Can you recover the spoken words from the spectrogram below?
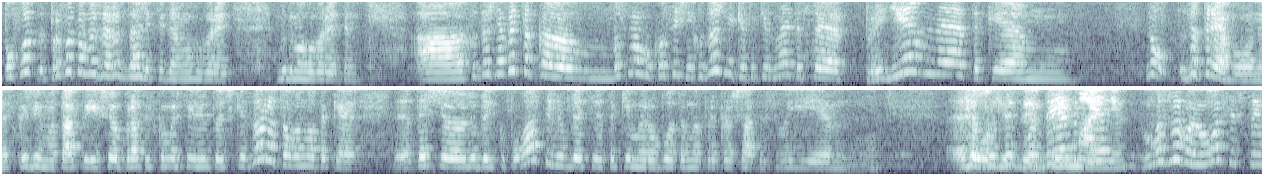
По фото про фото ми зараз далі підемо говорити. Будемо говорити. А художня виставка в основному класичні художники, такі, знаєте, все приємне, таке. Ну, затребуване, скажімо так, якщо брати з комерційної точки зору, то воно таке, е, те, що люблять купувати, люблять такими роботами прикрашати свої е, Офіси, будинки. приймальні. Можливо, і офіси.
